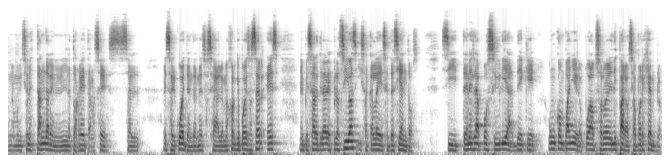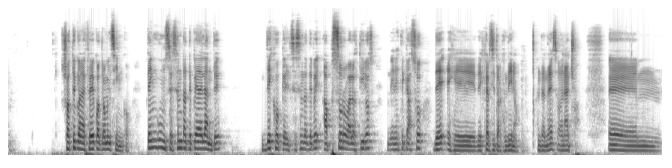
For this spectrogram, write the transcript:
una munición estándar en la torreta, no sé, es el, es el cohete, ¿entendés? O sea, lo mejor que puedes hacer es empezar a tirar explosivas y sacarle de 700. Si tenés la posibilidad de que un compañero pueda absorber el disparo, o sea, por ejemplo, yo estoy con el FB 4005, tengo un 60 TP adelante, dejo que el 60 TP absorba los tiros en este caso, de, eh, de ejército argentino. ¿Entendés? O de Nacho. Em,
